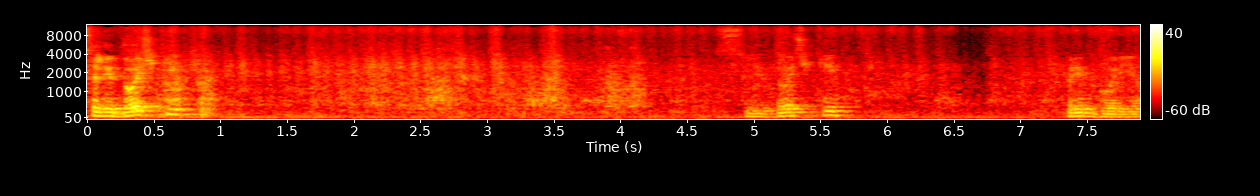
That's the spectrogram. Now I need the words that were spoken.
следочки, следочки предгорья.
